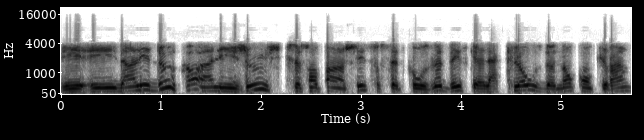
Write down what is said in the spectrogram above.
Et, dans les deux cas, hein, les juges qui se sont penchés sur cette cause-là disent que la clause de non-concurrence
